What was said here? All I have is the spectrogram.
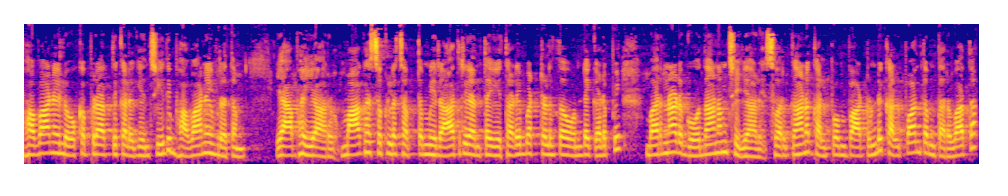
భవానీ లోకప్రాప్తి కలిగించి ఇది భవానీ వ్రతం. యాభై ఆరు. మాఘ శుక్ల సప్తమి రాత్రి అంతా ఈ తడి బట్టలతో గడిపి మర్నాడు గోదానం చెయ్యాలి. స్వర్గాన కల్పం పాటుండి కల్పాంతం తర్వాత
